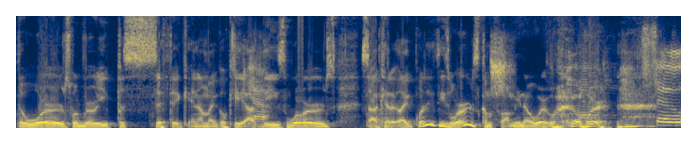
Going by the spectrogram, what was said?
the words were very specific and i'm like okay yeah. these words so i kept like where did these words come from you know where where, yeah. where? so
